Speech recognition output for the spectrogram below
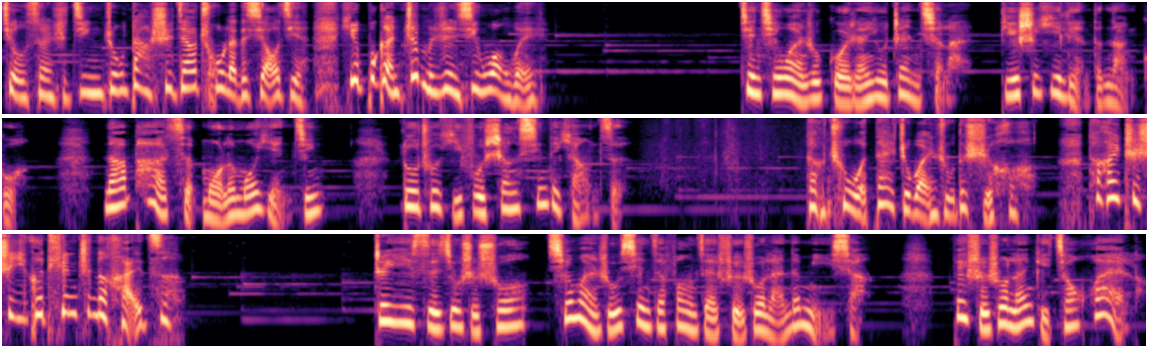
就算是京中大世家出来的小姐，也不敢这么任性妄为。见秦婉如果然又站起来，狄氏一脸的难过，拿帕子抹了抹眼睛，露出一副伤心的样子。当初我带着婉如的时候，她还只是一个天真的孩子。这意思就是说，秦婉如现在放在水若兰的名下，被水若兰给教坏了。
